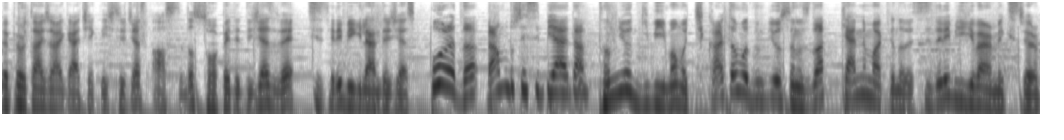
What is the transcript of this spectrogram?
röportajlar gerçekleştireceğiz. Aslında sohbet edeceğiz ve sizleri bilgilendireceğiz. Bu arada ben bu sesi bir yerden tanıyor gibiyim ama çıkartamadım diyorsanız da kendim hakkında da sizlere bilgi vermek istiyorum.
